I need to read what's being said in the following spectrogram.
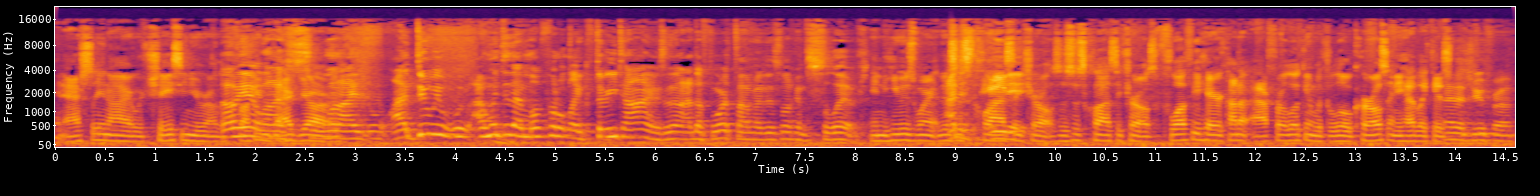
And Ashley and I were chasing you around the Oh yeah, fucking when backyard. I when I I do we, we I went to that mud puddle like three times, and then I, the fourth time I just fucking slipped. and he was wearing this I is classic. Charles. This is classic Charles. Fluffy hair, kind of afro looking with the little curls, and he had like I his had a Jufro.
